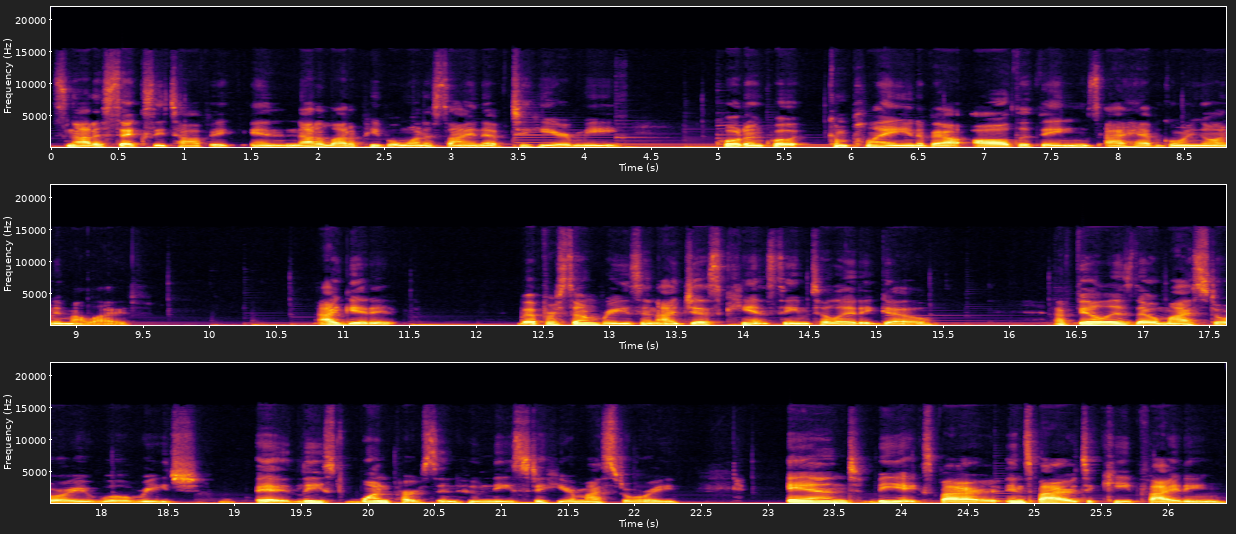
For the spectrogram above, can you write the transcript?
It's not a sexy topic, and not a lot of people want to sign up to hear me, quote unquote, complain about all the things I have going on in my life. I get it. But for some reason, I just can't seem to let it go. I feel as though my story will reach at least one person who needs to hear my story and be inspired inspired to keep fighting.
